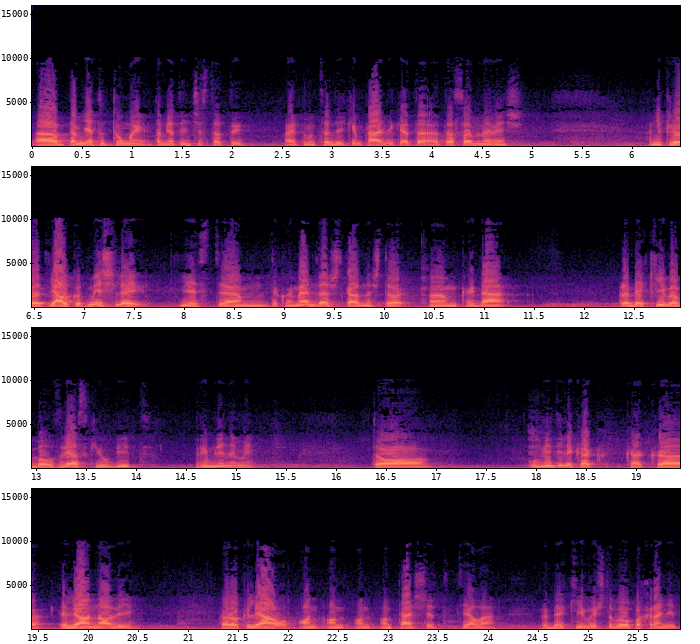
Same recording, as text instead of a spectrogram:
э, там нету тумы, там нету нечистоты. Поэтому цадиким, праведники, это, это особенная вещь. Они приводят Ялкут Мишлей, есть эм, такой медраж, сказано, что эм, когда Рабиакива был зверски убит римлянами, то увидели, как, как э, Илья пророк Ильяу, он, он, он, он тащит тело Рабиакивы, чтобы его похоронить.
